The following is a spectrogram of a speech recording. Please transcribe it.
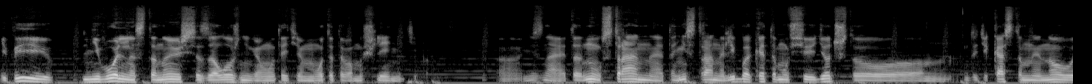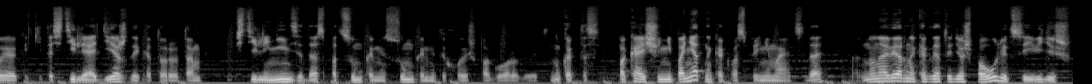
и ты невольно становишься заложником вот этим, вот этого мышления, типа. Э, Не знаю, это, ну, странно, это не странно. Либо к этому все идет, что вот эти кастомные новые какие-то стили одежды, которые там в стиле ниндзя, да, с подсумками, сумками ты ходишь по городу. Это, ну, как-то пока еще непонятно, как воспринимается, да? Но, наверное, когда ты идешь по улице и видишь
